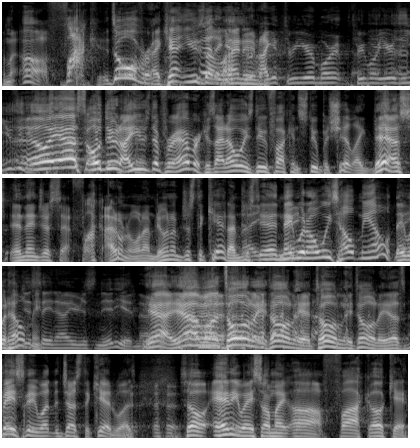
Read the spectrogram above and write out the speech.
I'm like, oh fuck, it's over. I can't use Good, that I, line three, anymore. I get three year more, three more years of using it. Oh yes, oh dude, I used it forever because I'd always do fucking stupid shit like this, and then just say, "Fuck, I don't know what I'm doing. I'm just a kid. I'm just." Yeah, and they now would always help me out. They would help me. Say now you're just an idiot. Now. Yeah, yeah, well, totally, totally, totally, totally. That's basically what the just a kid was. So anyway, so I'm like, oh fuck, okay.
